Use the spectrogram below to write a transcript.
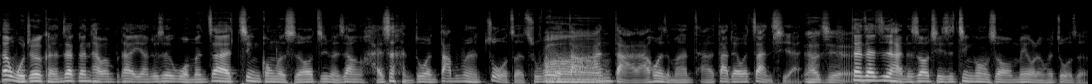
但我觉得可能在跟台湾不太一样，就是我们在进攻的时候，基本上还是很多人，大部分人坐着，除非有打安打啦或者什么，大家会站起来。了解。但在日韩的时候，其实进攻的时候没有人会坐着，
